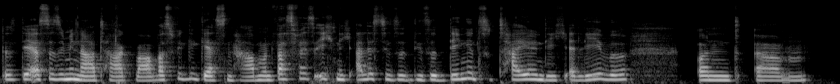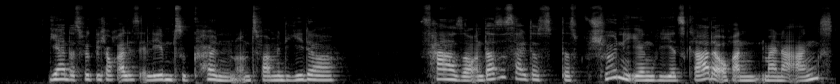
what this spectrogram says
das der erste Seminartag war, was wir gegessen haben und was weiß ich nicht, alles diese, diese Dinge zu teilen, die ich erlebe und ähm, ja, das wirklich auch alles erleben zu können. Und zwar mit jeder Faser. Und das ist halt das, das Schöne irgendwie jetzt gerade auch an meiner Angst.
